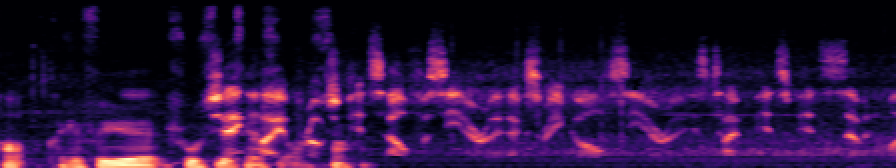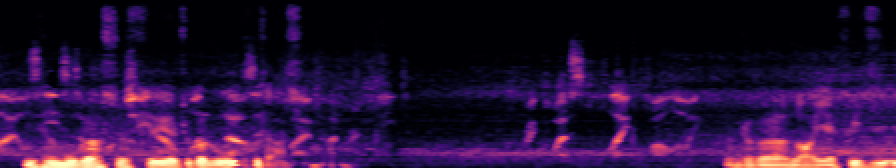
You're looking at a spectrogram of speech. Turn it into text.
好，开始飞越熟悉的城市啊，上海。今天的目标是飞越这个卢浦大桥，用这个老爷飞机。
